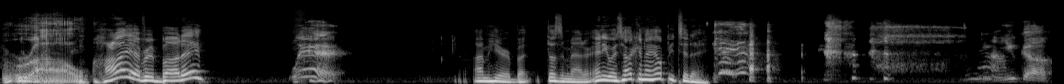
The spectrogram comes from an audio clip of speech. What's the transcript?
Bro. Hi, everybody. Where? I'm here, but it doesn't matter. Anyways, how can I help you today? You, you go.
